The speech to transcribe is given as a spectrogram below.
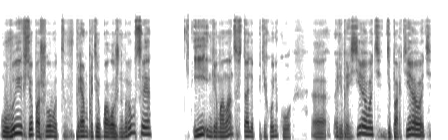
Увы, все пошло вот в прямо противоположном русле, и ингерманландцев стали потихоньку репрессировать, депортировать.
